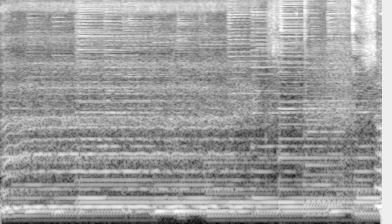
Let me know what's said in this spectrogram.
bags. So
